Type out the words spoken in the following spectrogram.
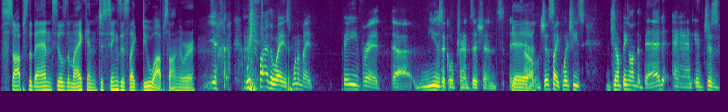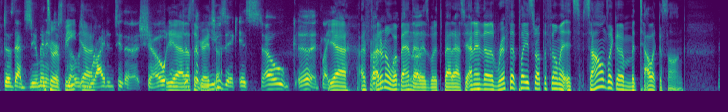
stops the band and steals the mic and just sings this like doo wop song to her. Yeah, which by the way is one of my favorite uh, musical transitions in Yeah, yeah. film. Just like when she's jumping on the bed and it just does that zoom in Into and her just feet, goes yeah. right into the show. and Yeah, that's a the great shot. music is so good. Like Yeah, I, f- I don't know what band that up. is, but it's badass. Yeah, and then the riff that plays throughout the film, it, it sounds like a Metallica song. I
